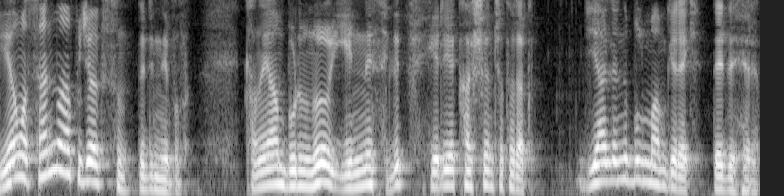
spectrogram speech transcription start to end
İyi ama sen ne yapacaksın dedi Neville. Kanayan burnunu yenine silip Harry'e kaşlarını çatarak. Diğerlerini bulmam gerek dedi Harry.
